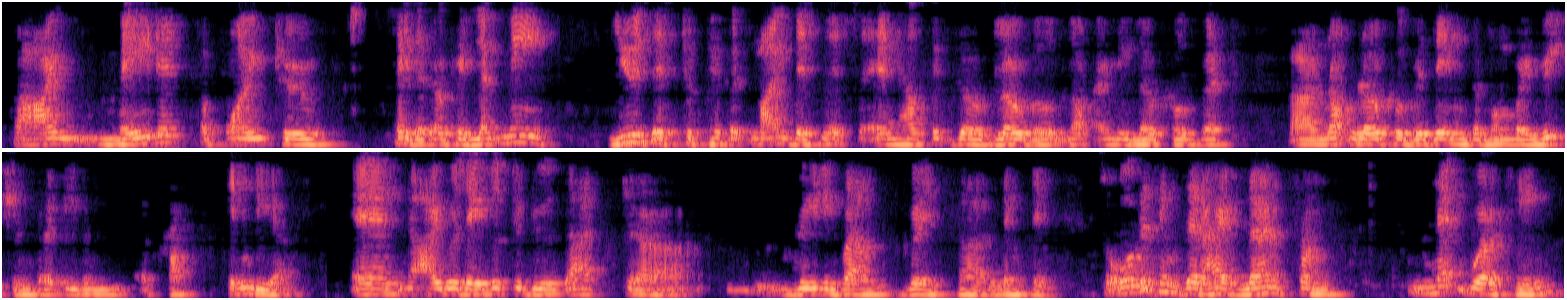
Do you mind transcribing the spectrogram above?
So I made it a point to say that, okay, let me use this to pivot my business and help it go global, not only local, but uh, not local within the Mumbai region, but even across India. And I was able to do that uh, really well with uh, LinkedIn. So all the things that I had learned from networking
